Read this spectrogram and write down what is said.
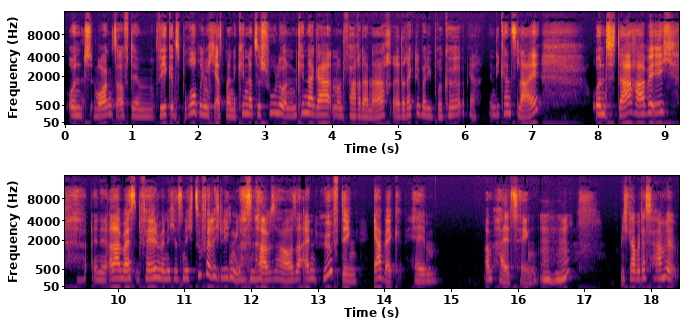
Und morgens auf dem Weg ins Büro bringe ich erst meine Kinder zur Schule und in den Kindergarten und fahre danach äh, direkt über die Brücke ja, in die Kanzlei. Und da habe ich in den allermeisten Fällen, wenn ich es nicht zufällig liegen lassen habe zu Hause, einen Höfding Airbag-Helm am Hals hängen. Mhm. Ich glaube, das haben wir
